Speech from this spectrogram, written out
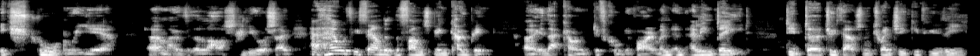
extraordinary year um, over the last year or so. How, have you found that the fund's been coping uh, in that current difficult environment? And, and indeed, did uh, 2020 give you the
